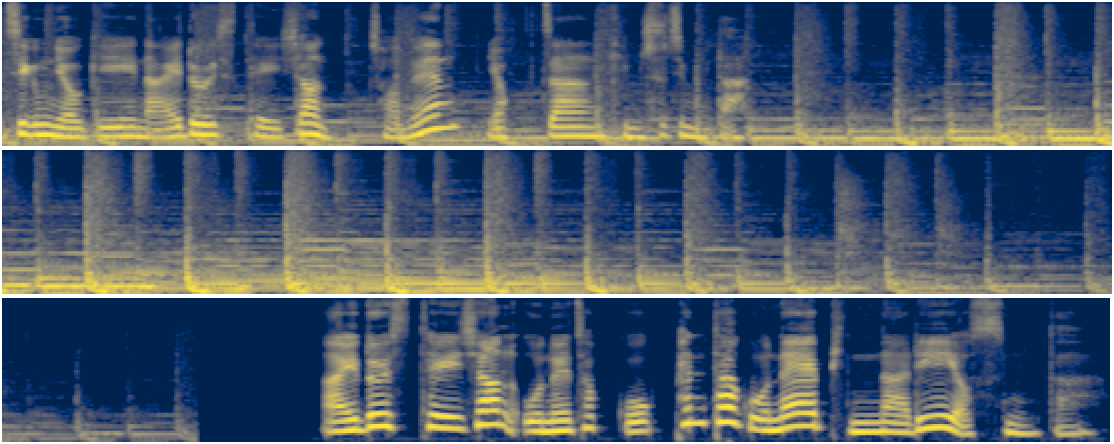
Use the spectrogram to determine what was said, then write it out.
지금 여긴 아이돌 스테이션. 저는 역장 김수지입니다. 아이돌 스테이션 오늘 첫 곡 펜타곤의 빛나리였습니다.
